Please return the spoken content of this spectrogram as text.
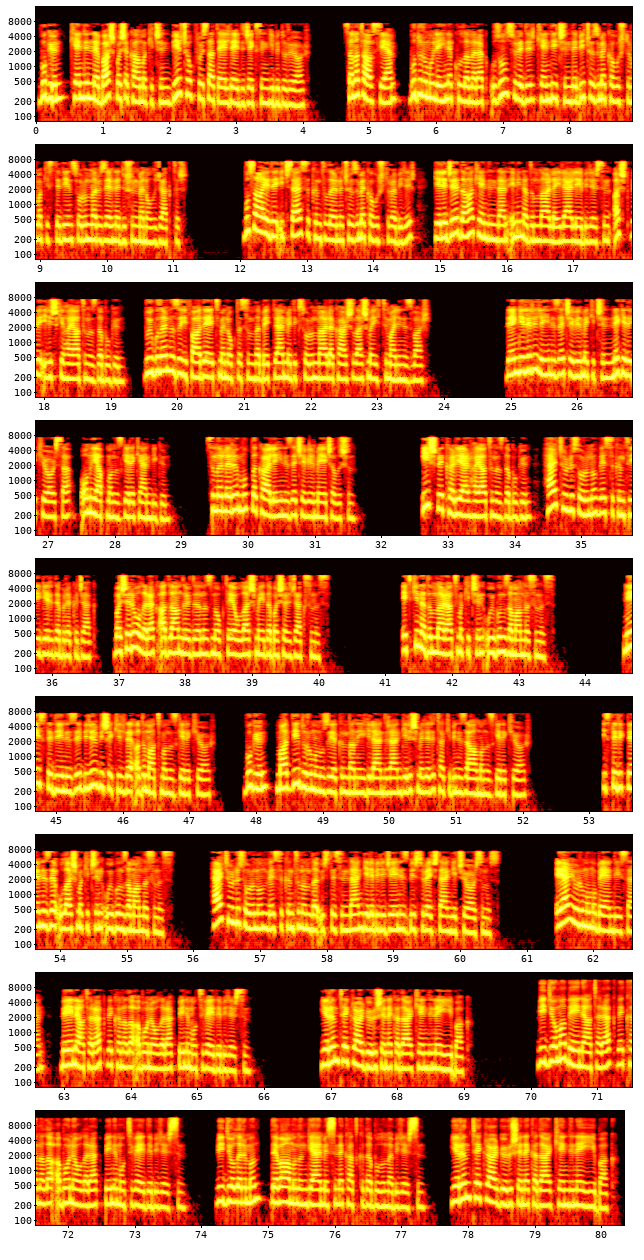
Bugün, kendinle baş başa kalmak için birçok fırsat elde edeceksin gibi duruyor. Sana tavsiyem, bu durumu lehine kullanarak uzun süredir kendi içinde bir çözüme kavuşturmak istediğin sorunlar üzerine düşünmen olacaktır. Bu sayede içsel sıkıntılarını çözüme kavuşturabilir, geleceğe daha kendinden emin adımlarla ilerleyebilirsin aşk ve ilişki hayatınızda bugün. Duygularınızı ifade etme noktasında beklenmedik sorunlarla karşılaşma ihtimaliniz var. Dengeleri lehinize çevirmek için ne gerekiyorsa, onu yapmanız gereken bir gün. Sınırları mutlaka lehinize çevirmeye çalışın. İş ve kariyer hayatınızda bugün, her türlü sorunu ve sıkıntıyı geride bırakacak, başarı olarak adlandırdığınız noktaya ulaşmayı da başaracaksınız. Etkin adımlar atmak için uygun zamandasınız. Ne istediğinizi bilir bir şekilde adım atmanız gerekiyor. Bugün, maddi durumunuzu yakından ilgilendiren gelişmeleri takibinize almanız gerekiyor. İstediklerinize ulaşmak için uygun zamandasınız. Her türlü sorunun ve sıkıntının da üstesinden gelebileceğiniz bir süreçten geçiyorsunuz. Eğer yorumumu beğendiysen, beğeni atarak ve kanala abone olarak beni motive edebilirsin. Yarın tekrar görüşene kadar kendine iyi bak. Videoma beğeni atarak ve kanala abone olarak beni motive edebilirsin. Videolarımın devamının gelmesine katkıda bulunabilirsin. Yarın tekrar görüşene kadar kendine iyi bak.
